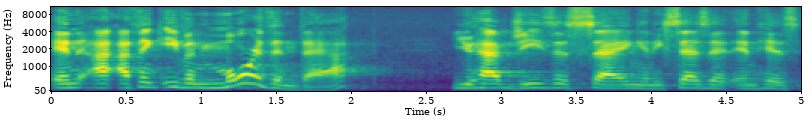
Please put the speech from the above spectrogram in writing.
And I, I think even more than that, you have Jesus saying, and he says it in his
